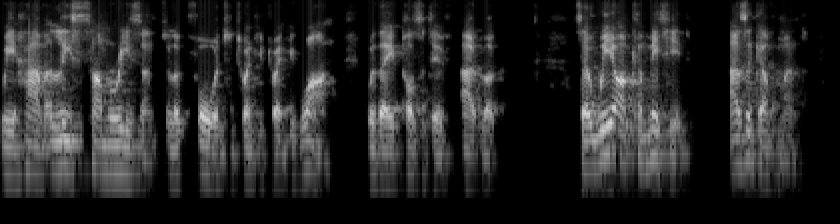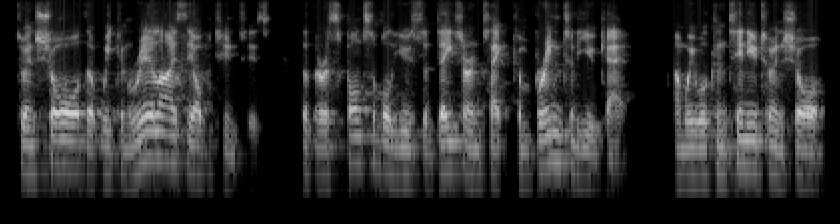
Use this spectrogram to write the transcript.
we have at least some reason to look forward to 2021 with a positive outlook. So we are committed as a government to ensure that we can realize the opportunities that the responsible use of data and tech can bring to the UK, and we will continue to ensure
